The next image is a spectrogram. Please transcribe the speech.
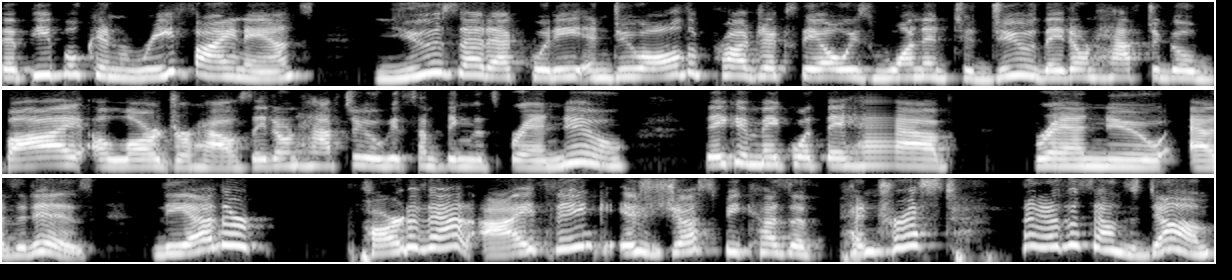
that people can refinance, use that equity, and do all the projects they always wanted to do. They don't have to go buy a larger house, they don't have to go get something that's brand new. They can make what they have brand new as it is. The other part of that, I think, is just because of Pinterest. I know this sounds dumb,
